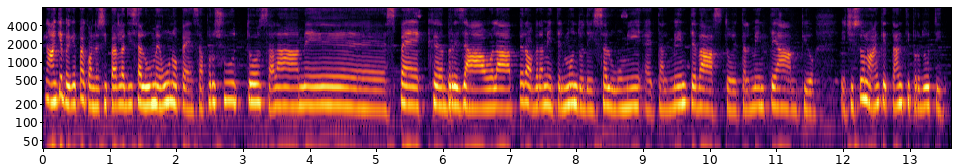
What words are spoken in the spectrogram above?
No, anche perché poi quando si parla di salume uno pensa prosciutto, salame, speck, bresaola, però veramente il mondo dei salumi è talmente vasto e talmente ampio e ci sono anche tanti prodotti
